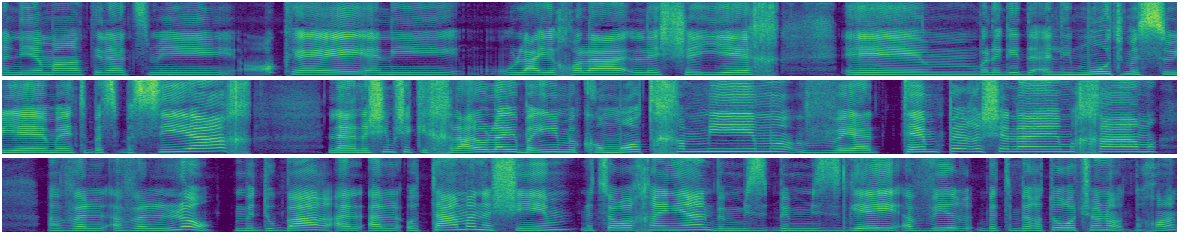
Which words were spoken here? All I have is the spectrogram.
אני אמרתי לעצמי, אוקיי, אני אולי יכולה לשייך, אה, בוא נגיד, אלימות מסוימת בשיח, לאנשים שככלל אולי באים ממקומות חמים והטמפר שלהם חם, אבל, אבל לא, מדובר על, על אותם אנשים, לצורך העניין, במז, במזגי אוויר בטמפרטורות שונות, נכון?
